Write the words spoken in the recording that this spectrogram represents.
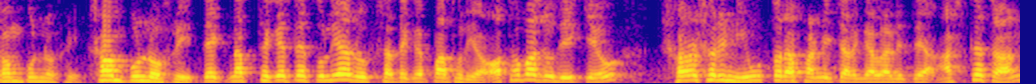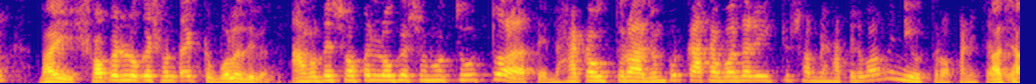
সম্পূর্ণ ফ্রি সম্পূর্ণ ফ্রি টেকনাফ থেকে তেতুলিয়া রূপসা থেকে পাথুরিয়া। অথবা যদি কেউ সরাসরি নিউ উত্তরা ফার্নিচার গ্যালারিতে আসতে চান ভাই শপের লোকেশনটা একটু বলে দিবেন। আমাদের শপের লোকেশন হচ্ছে উত্তরাতে। ঢাকা উত্তর আজমপুর কাঁচা বাজারে একটু সামনে হাতের বামে নিউত্তরা ফার্নিচার আচ্ছা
